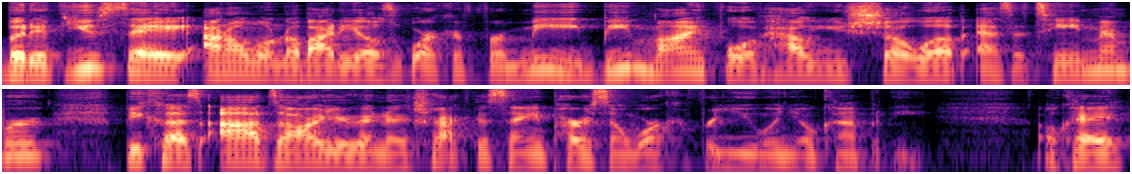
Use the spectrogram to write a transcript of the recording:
But if you say, I don't want nobody else working for me, be mindful of how you show up as a team member because odds are you're going to attract the same person working for you in your company. Okay.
